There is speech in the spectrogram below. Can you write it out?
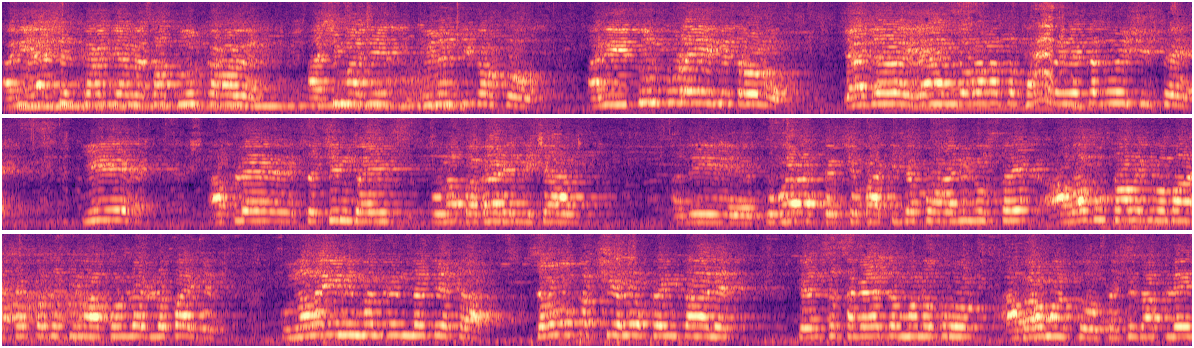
आणि ह्या शेतकऱ्यांच्या व्यथा दूर कराव्यात अशी माझी विनंती करतो. आणि इथून पुढे मित्रांनो ज्या ज्या या आंदोलनाचं फक्त एकच वैशिष्ट्य आहे की आपले सचिन भाई पुन्हा बगाडे निशान आणि कुमार अध्यक्ष बाकीच्या पोरांनी नुसतं एक आवाज उठवला की बाबा अशा पद्धतीने आपण लढलं पाहिजे. कुणालाही निमंत्रण न देता सर्व पक्षीय लोक इथं आलेत. त्यांचं सगळ्याचं मनपूर्वक आभार मानतो. तसेच आपले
